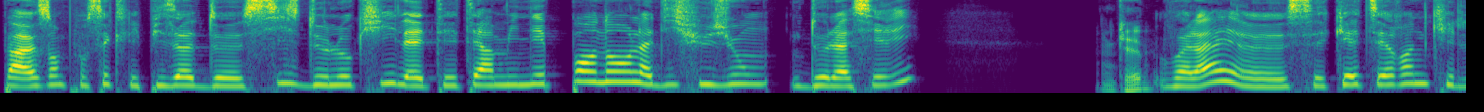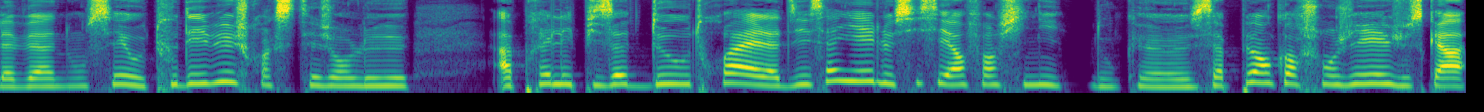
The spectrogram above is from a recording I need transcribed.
par exemple, on sait que l'épisode 6 de Loki, il a été terminé pendant la diffusion de la série. Voilà, euh, c'est Kate qui l'avait annoncé au tout début. Je crois que c'était genre le... Après l'épisode 2 ou 3, elle a dit ça y est, le 6 est enfin fini. Donc euh, ça peut encore changer jusqu'à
